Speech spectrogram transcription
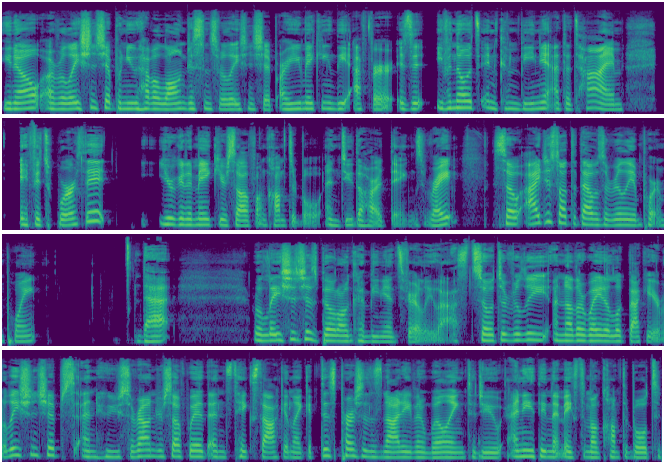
You know, a relationship, when you have a long distance relationship, are you making the effort? Is it, even though it's inconvenient at the time, if it's worth it, you're going to make yourself uncomfortable and do the hard things, right? So I just thought that that was a really important point that relationships built on convenience fairly last. So it's a really another way to look back at your relationships and who you surround yourself with and take stock in like if this person is not even willing to do anything that makes them uncomfortable to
